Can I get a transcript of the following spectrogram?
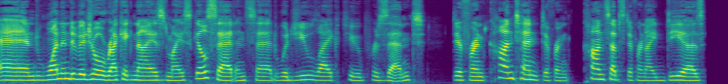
And one individual recognized my skill set and said, Would you like to present different content, different concepts, different ideas,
